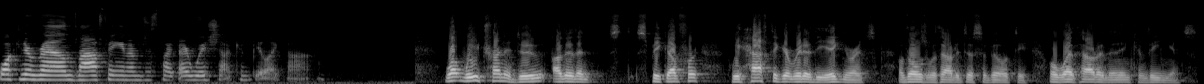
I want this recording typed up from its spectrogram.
walking around laughing, and I'm just like, I wish I could be like that. What we're trying to do, other than speak up for, we have to get rid of the ignorance of those without a disability or without an inconvenience.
